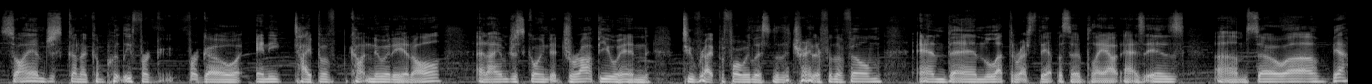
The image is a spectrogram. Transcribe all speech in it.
so I am just going to completely for- forego any type of continuity at all, and I am just going to drop you in to right before we listen to the trailer for the film, and then let the rest of the episode play out as is. Um, so, uh, yeah,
